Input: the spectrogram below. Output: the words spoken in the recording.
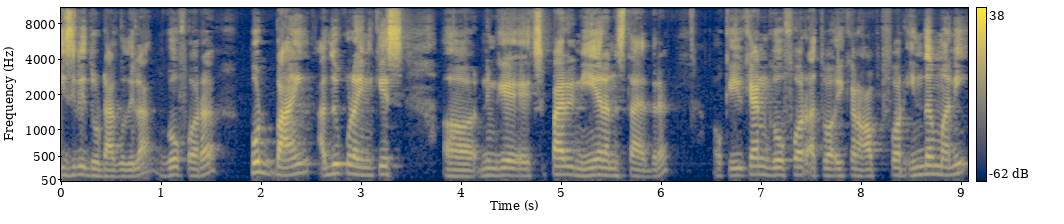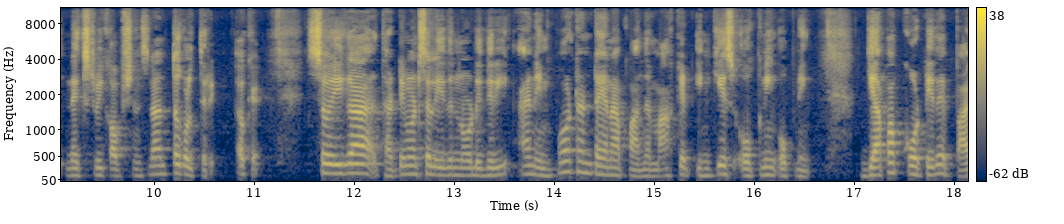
ಈಸಿಲಿ ದುಡ್ಡು ಆಗೋದಿಲ್ಲ. ಗೋ ಫಾರ್ ಅ ಪುಟ್ ಬಾಯಿಂಗ್ ಅದು ಕೂಡ ಇನ್ ಕೇಸ್ ನಿಮಗೆ ಎಕ್ಸ್ಪೈರಿ ನಿಯರ್ ಅನಿಸ್ತಾ ಇದ್ರೆ okay you can go for ಅಥವಾ you can opt for in the money next week ಆಪ್ಷನ್ಸ್ನ ತಗೊಳ್ತೀರಿ. ಓಕೆ ಸೊ ಈಗ ಥರ್ಟಿ ಮಿನಿಟ್ಸಲ್ಲಿ ಇದನ್ನ ನೋಡಿದಿರಿ. ಆ್ಯಂಡ್ ಇಂಪಾರ್ಟೆಂಟ್ ಏನಪ್ಪ ಅಂದರೆ market in case opening opening gap up ಕೊಟ್ಟಿದೆ by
